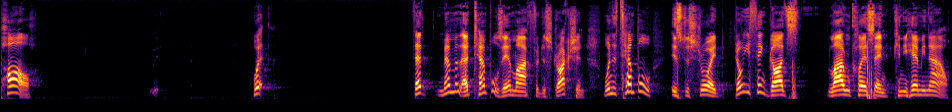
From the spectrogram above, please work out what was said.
Paul. What? That, remember, that temple's earmarked for destruction. When the temple is destroyed, don't you think God's loud and clear saying, Can you hear me now?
